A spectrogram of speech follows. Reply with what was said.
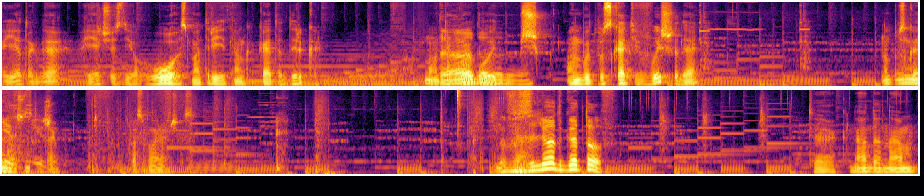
Я тогда, а я что сделал? О, смотри, там какая-то дырка. Он Да, такой да, будет. да, да. пшик. Он будет пускать выше, да? Ну, пускай. Нет, значит, ниже. так. Посмотрим сейчас. Взлет готов. Так, надо нам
